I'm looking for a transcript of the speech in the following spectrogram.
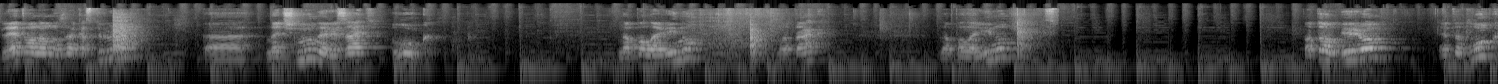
Для этого нам нужна кастрюля. Э, начну нарезать лук наполовину, вот так, наполовину. Потом берем этот лук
